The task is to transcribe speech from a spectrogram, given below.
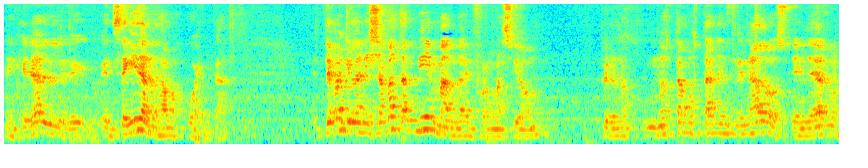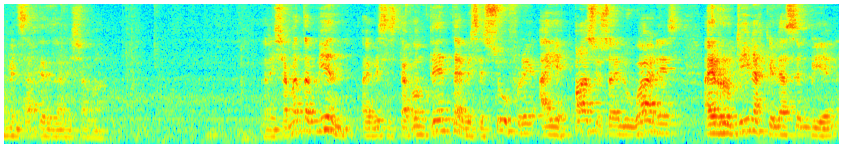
En general, eh, enseguida nos damos cuenta. El tema es que la Niyamá también manda información, pero no, no estamos tan entrenados en leer los mensajes de la Niyamá. La Neyamá también a veces está contenta, a veces sufre, hay espacios, hay lugares, hay rutinas que le hacen bien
